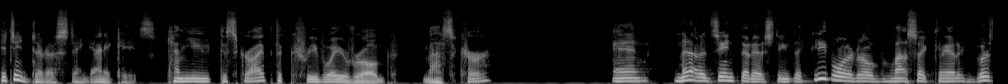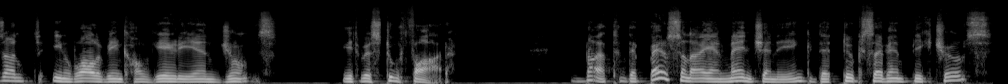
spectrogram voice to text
It's interesting, any case. Can you describe the Krivoy Rog massacre? And now it's interesting. The Krivoy Rog massacre wasn't involving Hungarian Jews. It was too far. But the person I am mentioning that took seven pictures,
